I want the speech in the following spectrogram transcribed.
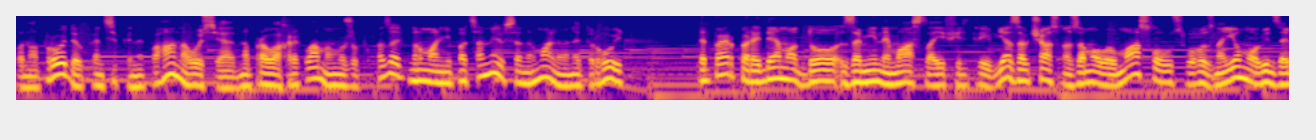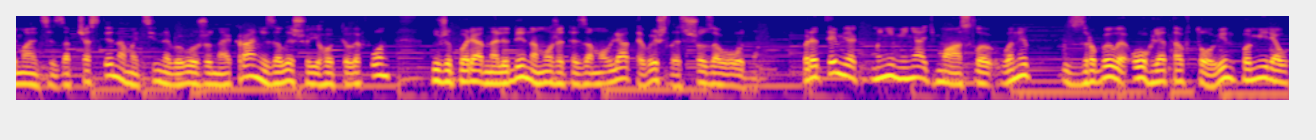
вона пройде. В принципі, непогано. Ось я на правах реклами можу показати. Нормальні пацани, все нормально, вони торгують. Тепер перейдемо до заміни масла і фільтрів. Я завчасно замовив масло у свого знайомого. Він займається запчастинами. Ціни вивожу на екрані, залишу його телефон. Дуже порядна людина. Можете замовляти, вийшли що завгодно. Перед тим як мені міняти масло, вони зробили огляд авто. Він поміряв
